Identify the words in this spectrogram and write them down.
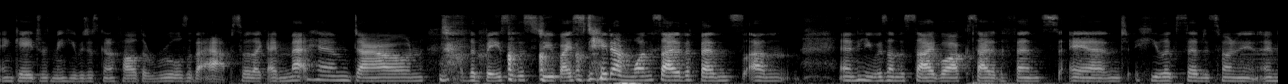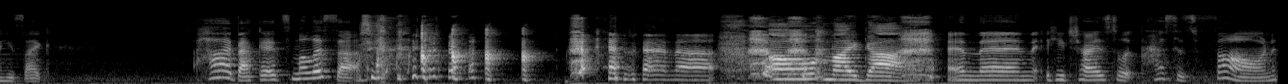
engage with me. He was just going to follow the rules of the app. So like I met him down at the base of the stoop. I stayed on one side of the fence um, and he was on the sidewalk side of the fence and he looks at his phone and, and he's like Hi Becca, it's Melissa. and then uh Oh my god. and then he tries to press his phone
